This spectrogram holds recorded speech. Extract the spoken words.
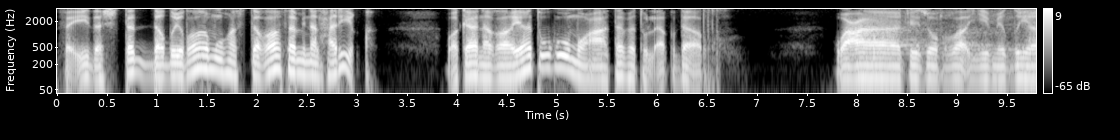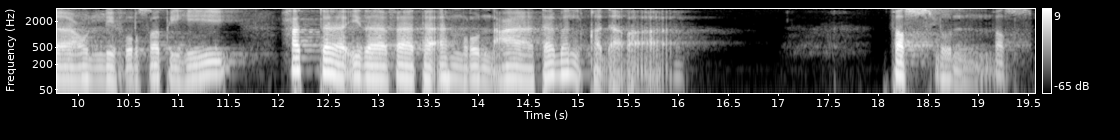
فإذا اشتد ضرامها استغاث من الحريق وكان غايته معاتبة الأقدار. وعاجز الرأي مضياع لفرصته حتى إذا فات أمر عاتب القدر. فصل. فصل.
